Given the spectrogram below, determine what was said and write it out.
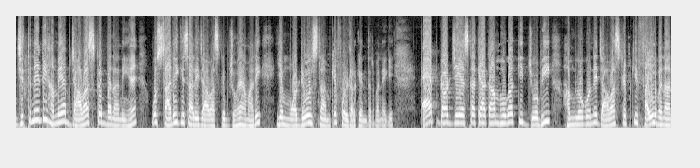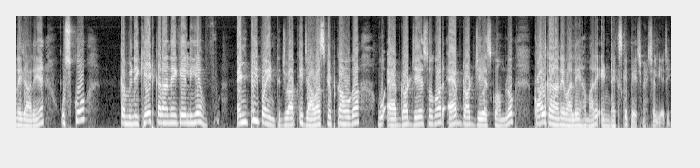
जितने भी हमें अब जावास्क्रिप्ट बनानी है, वो सारी की सारी जावास्क्रिप्ट जो है हमारी, ये मॉड्यूल्स नाम के फोल्डर के अंदर बनेगी। ऐप डॉट जे का क्या काम होगा कि जो भी हम लोगों ने जावास्क्रिप्ट की फ़ाइल बनाने जा रहे हैं, उसको कम्युनिकेट कराने के लिए एंट्री पॉइंट जो आपकी जावास्क्रिप्ट का होगा, वो ऐप डॉट जे होगा और ऐप डॉट जे को हम लोग कॉल कराने वाले हैं हमारे इंडेक्स के पेज में। चलिए जी।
